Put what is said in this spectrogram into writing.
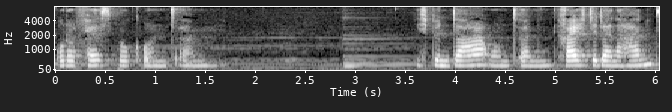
oder Facebook und ähm, ich bin da und ähm, reich dir deine Hand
